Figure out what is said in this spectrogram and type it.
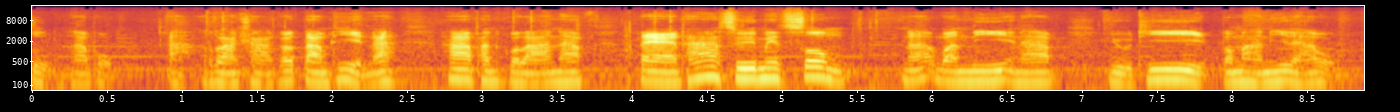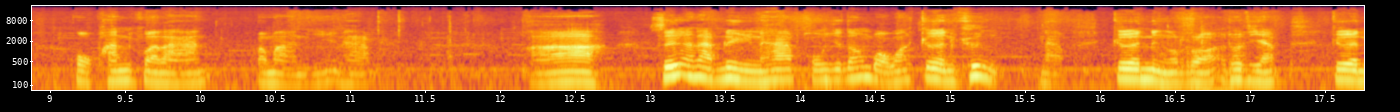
สูงนะครับผมอะราคาก็ตามที่เห็นนะ 5,000 กว่าล้านนะครับ แต่ถ้าซื้อเม็ดส้มนะวันนี้นะครับ อยู่ที่ประมาณนี้แหละครับผม6,000 กว่าล้านประมาณนี้นะครับอ่าซึ่งอันดับหนึ่งนะครับ คงจะต้องบอกว่าเกินครึ่งนะครับ เกิน 100โทษทีครับ เกิน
